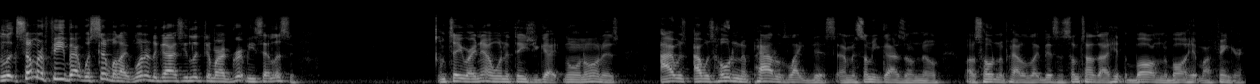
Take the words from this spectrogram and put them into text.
Look, some of the feedback was simple. Like one of the guys, he looked at my grip. He said, "Listen, I'm tell you right now, one of the things you got going on is I was I was holding the paddles like this. I mean, some of you guys don't know. I was holding the paddles like this, and sometimes I hit the ball and the ball hit my finger.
